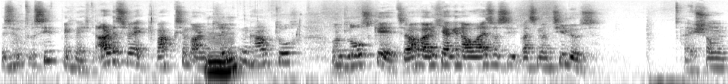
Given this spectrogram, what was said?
Es interessiert mich nicht. Alles weg. Maximal ein Trinken, Handtuch und los geht's. Ja? Weil ich ja genau weiß, was, ich, was mein Ziel ist. Weil ich schon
